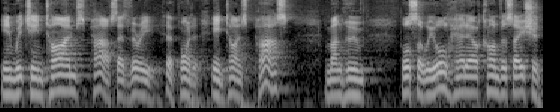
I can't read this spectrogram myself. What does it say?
in which in times past, that's very pointed, in times past, among whom also we all had our conversation.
